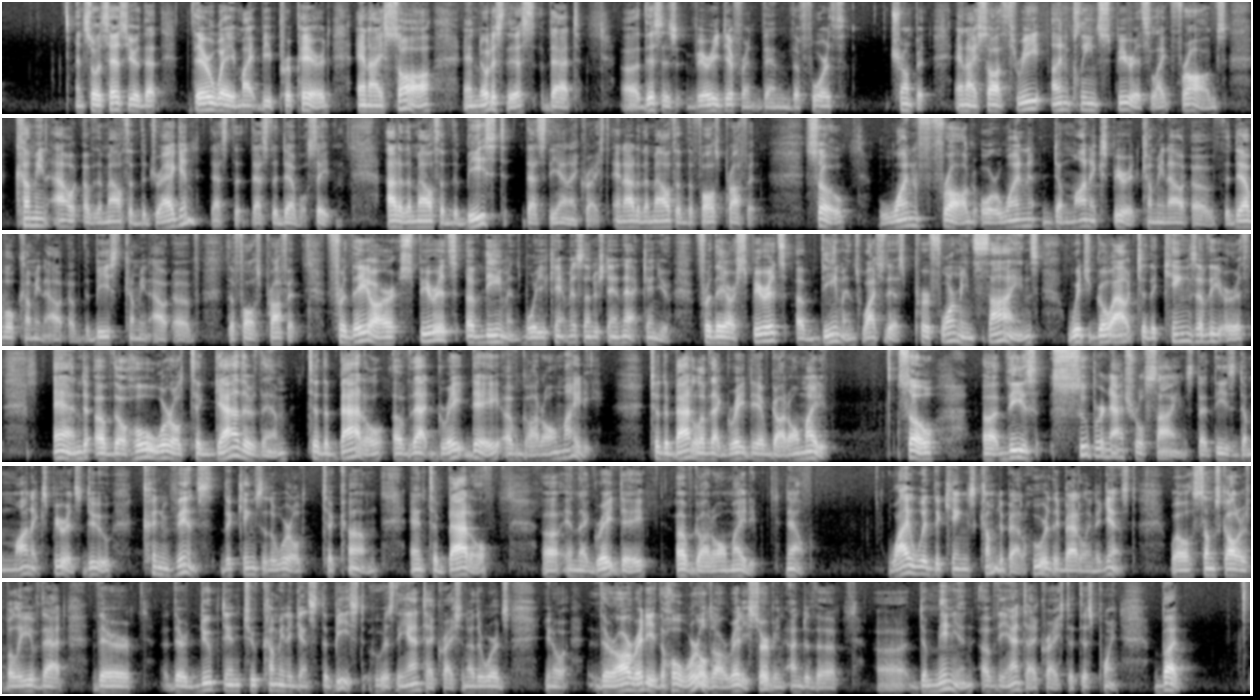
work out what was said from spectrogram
And so it says here that their way might be prepared. And I saw, and notice this, that uh, this is very different than the fourth trumpet. And I saw three unclean spirits like frogs coming out of the mouth of the dragon, that's the, that's the devil, Satan, out of the mouth of the beast, that's the Antichrist, and out of the mouth of the false prophet. So one frog or one demonic spirit coming out of the devil, coming out of the beast, coming out of the false prophet. For they are spirits of demons. Boy, you can't misunderstand that, can you? For they are spirits of demons, watch this, performing signs which go out to the kings of the earth and of the whole world to gather them to the battle of that great day of God Almighty to the battle of that great day of God Almighty. So, uh, these supernatural signs that these demonic spirits do convince the kings of the world to come and to battle uh, in that great day of God Almighty. Now, why would the kings come to battle? Who are they battling against? Well, some scholars believe that they're they're duped into coming against the beast, who is the Antichrist. In other words, you know, they're already, the whole world's already serving under the uh, dominion of the Antichrist at this point. But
